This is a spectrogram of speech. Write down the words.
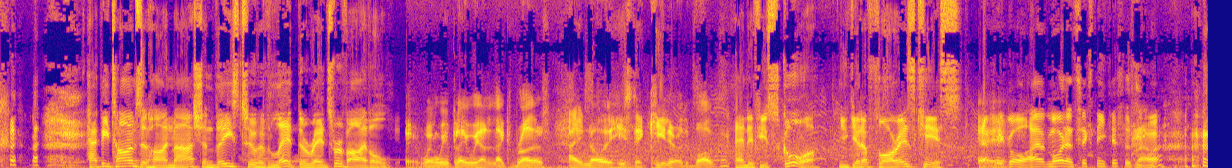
Happy times at Hindmarsh, and these two have led the Reds' revival. When we play, we are like brothers. I know he's the killer of the ball. And if you score, you get a Flores kiss. Every goal. I have more than 16 kisses now, huh?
